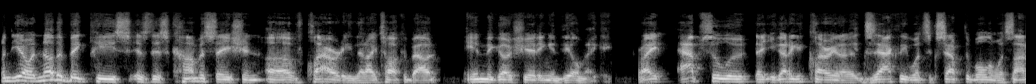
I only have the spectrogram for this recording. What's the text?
And, you know, another big piece is this conversation of clarity that I talk about in negotiating and deal making right? Absolute that you got to get clarity on exactly what's acceptable and what's not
